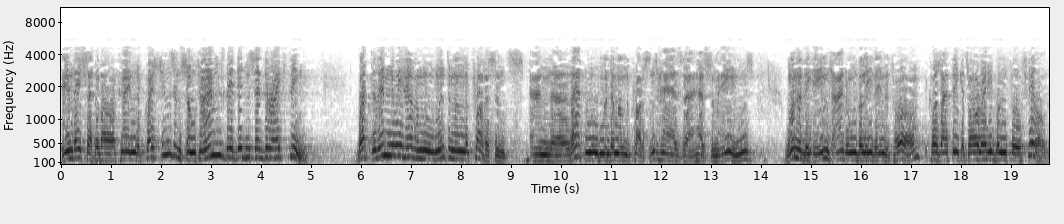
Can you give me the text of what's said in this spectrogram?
and they settled all kinds of questions, and sometimes they didn't say the right thing. But then we have a movement among the Protestants, and uh, that movement among the Protestants has uh, has some aims. One of the aims I don't believe in at all, because I think it's already been fulfilled.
